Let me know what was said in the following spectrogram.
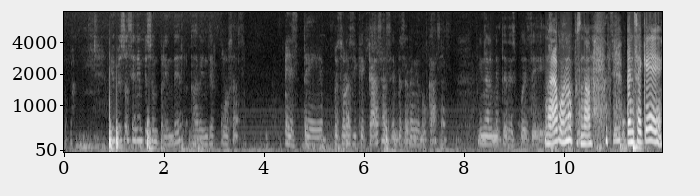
papá. ¿Qué empezó a hacer? Empezó a emprender, a vender cosas. Este, pues ahora sí que casas, empecé vendiendo casas. Finalmente después de... Ah, bueno, pues no. Sí. Pensé que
